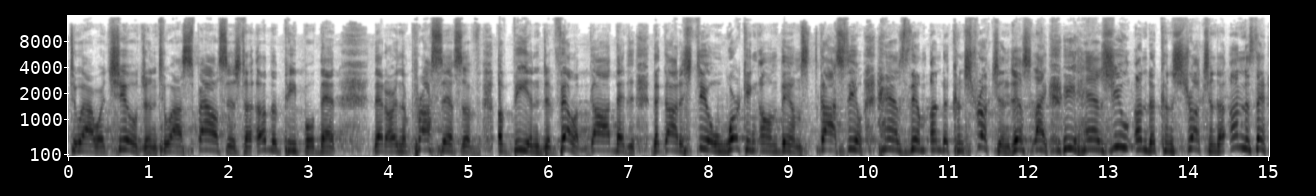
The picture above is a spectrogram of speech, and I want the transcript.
to our children, to our spouses, to other people that, that are in the process of, of being developed. God, that, that God is still working on them. God still has them under construction, just like He has you under construction. To understand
